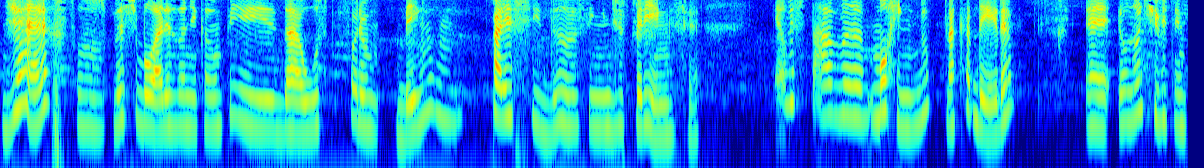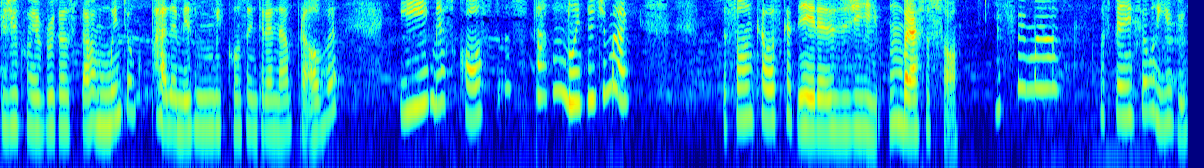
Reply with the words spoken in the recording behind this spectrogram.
De resto, os vestibulares da Unicamp e da USP foram bem parecidas, assim, de experiência. Eu estava morrendo na cadeira. É, eu não tive tempo de comer porque eu estava muito ocupada mesmo me concentrando na prova. E minhas costas estavam doendo demais. São aquelas cadeiras de um braço só. E foi uma experiência horrível.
